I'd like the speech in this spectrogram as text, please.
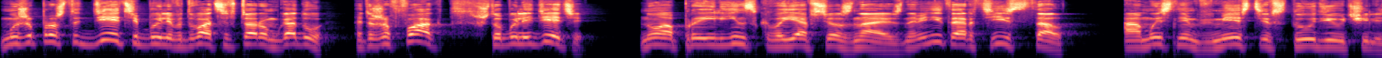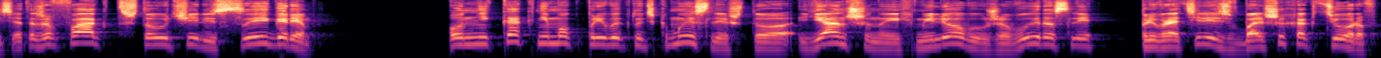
Мы же просто дети были в 22-м году. Это же факт, что были дети. Ну а про Ильинского я все знаю. Знаменитый артист стал. А мы с ним вместе в студии учились. Это же факт, что учились с Игорем. Он никак не мог привыкнуть к мысли, что Яншины и Хмелевы уже выросли, превратились в больших актеров.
